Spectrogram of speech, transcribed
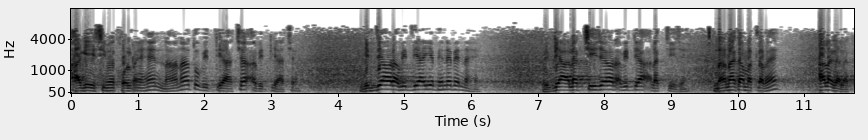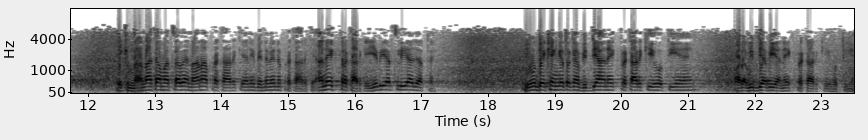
आगे इसी में खोल रहे हैं, नाना तो विद्या च, अविद्या च। विद्या और अविद्या ये भिन्न भिन्न है। विद्या अलग चीज़ है और अविद्या अलग चीज़ है। नाना का मतलब है अलग अलग एक नाना का मतलब है नाना प्रकार के, यानी भिन्न भिन्न प्रकार के, अनेक प्रकार के, ये भी अर्थ लिया जाता है। यूँ देखेंगे तो क्या विद्या अनेक प्रकार की होती है, और अविद्या भी अनेक प्रकार की होती है।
